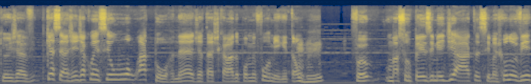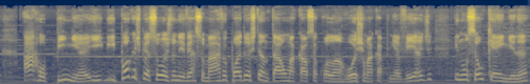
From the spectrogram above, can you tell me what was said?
que eu já vi. Porque assim, a gente já conhecia o ator, né? Já tá escalado por Homem-Formiga. Então Uhum. Foi uma surpresa imediata, assim. Mas quando eu vi a roupinha, e, e poucas pessoas no universo Marvel podem ostentar uma calça colã roxa, uma capinha verde e não ser o Kang, né?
